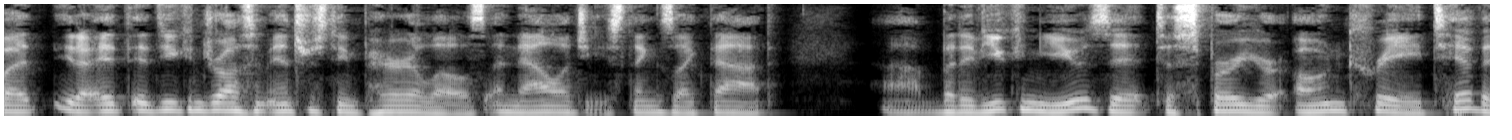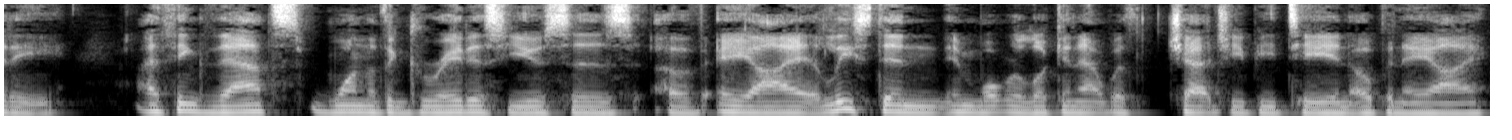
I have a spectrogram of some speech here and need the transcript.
but you know, it, it, you can draw some interesting parallels, analogies, things like that. Uh, but if you can use it to spur your own creativity, I think that's one of the greatest uses of AI, at least in, in what we're looking at with ChatGPT and OpenAI.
